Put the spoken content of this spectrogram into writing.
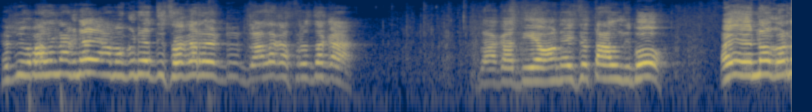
হেসুকে ভালো লাগ নাই আমাকে নিয়ে ডালা গাছের জায়গা। জায়গা দিয়ে অনেক তাল দিব। এই নগর।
